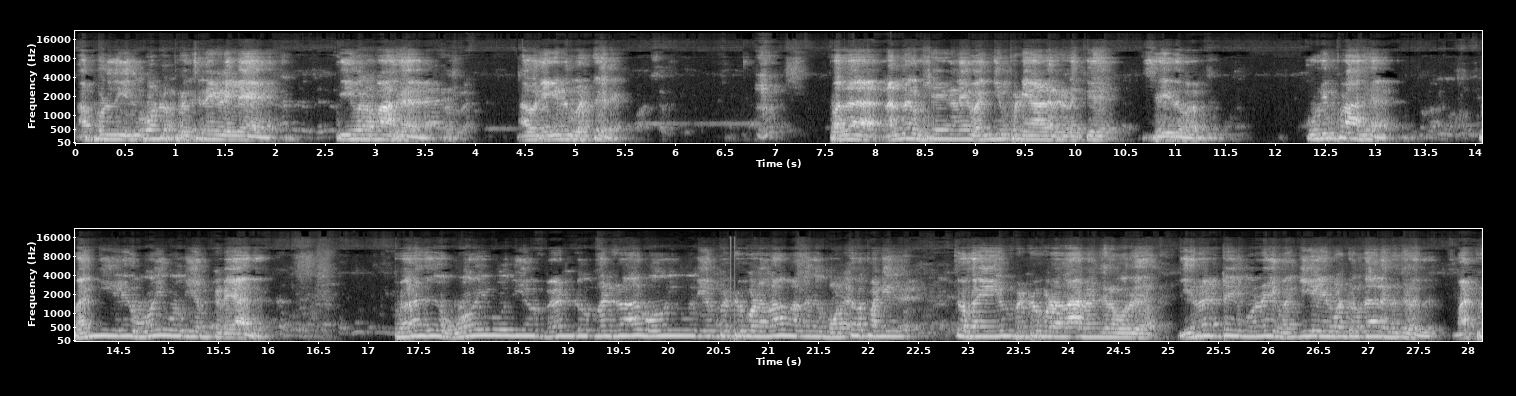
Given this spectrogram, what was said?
அப்பொழுது இது போன்ற பிரச்சனைகளிலே தீவிரமாக அவர் ஈடுபட்டு பல நல்ல விஷயங்களை வங்கி பணியாளர்களுக்கு செய்தவர். குறிப்பாக வங்கியிலே ஓய்வூதியம் கிடையாது. பிறகு ஓய்வூதியம் வேண்டும் என்றால் ஓய்வூதியம் பெற்றுக்கொள்ளலாம் அல்லது மொத்த பணி தொகையையும் பெற்றுக்கொள்ளலாம் என்கிற ஒரு இரட்டை முறை வங்கியிலே மட்டும்தான் இருக்கிறது. மற்ற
